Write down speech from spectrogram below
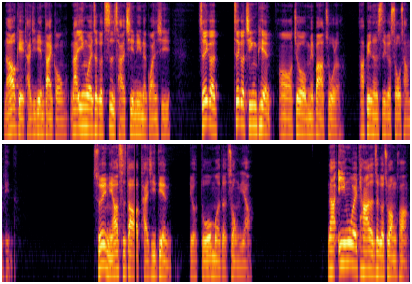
然后给台积电代工。那因为这个制裁禁令的关系，这个这个晶片哦就没办法做了，它变成是一个收藏品。所以你要知道台积电有多么的重要。那因为它的这个状况。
